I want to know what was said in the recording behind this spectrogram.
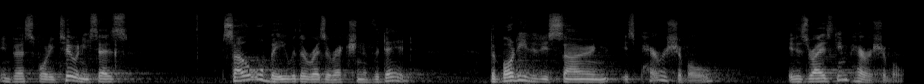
in verse 42 and he says, so it will be with the resurrection of the dead. The body that is sown is perishable, it is raised imperishable.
